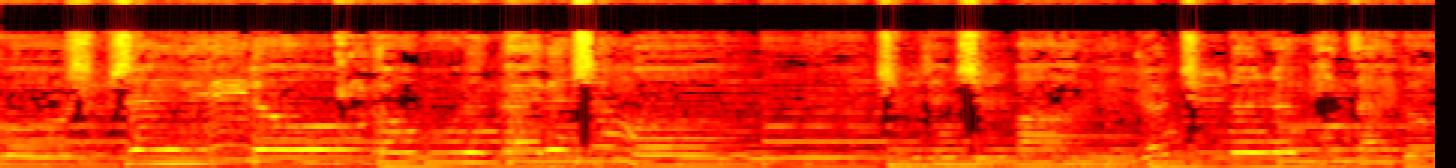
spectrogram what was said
过是谁留，都不能改变什么。时间是把人，只能任凭宰割。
